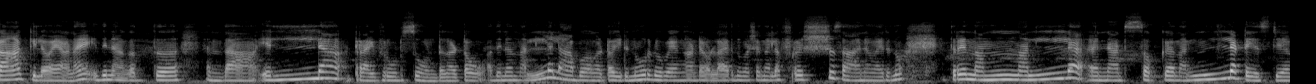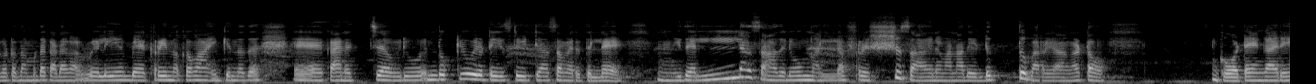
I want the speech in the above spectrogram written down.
കാ കിലോയാണ്. ഇതിനകത്ത് എന്താ എല്ലാ ഡ്രൈ ഫ്രൂട്ട്സും ഉണ്ട് കേട്ടോ. അതിന് നല്ല ലാഭമാണ് കേട്ടോ. ഇരുന്നൂറ് രൂപ എങ്ങാണ്ടേ ഉള്ളായിരുന്നു. പക്ഷേ നല്ല ഫ്രഷ് സാധനമായിരുന്നു. ഇത്രയും നല്ല നട്ട്സൊക്കെ നല്ല ടേസ്റ്റിയാണ് കേട്ടോ. നമ്മുടെ കട വെളിയിൽ ബേക്കറിയിൽ നിന്നൊക്കെ വാങ്ങിക്കുന്നത് കനച്ച ഒരു എന്തൊക്കെയോ ഒരു ടേസ്റ്റ് വ്യത്യാസം വരത്തില്ലേ? ഇതെല്ലാ സാധനവും നല്ല ഫ്രഷ് സാധനമാണ്. അത് എടുത്ത് പറയാം കേട്ടോ. കോട്ടയംകാരെ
